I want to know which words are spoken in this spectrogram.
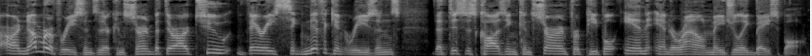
are a number of reasons they're concerned, but there are two very significant reasons that this is causing concern for people in and around Major League Baseball.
